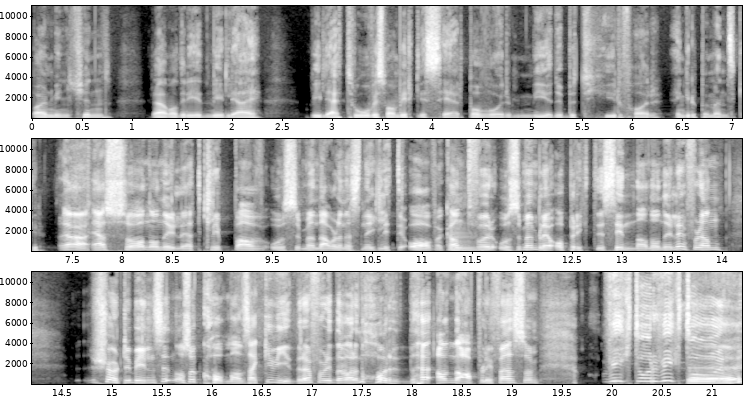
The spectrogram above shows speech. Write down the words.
Bayern München, Real Madrid, vil jeg, vil jeg tro, hvis man virkelig ser på hvor mye du betyr for en gruppe mennesker. Ja, jeg så nå nylig et klipp av Osimen der hvor det nesten gikk litt i overkant. For Osimen ble oppriktig sinna nå nylig. Fordi han kjørte i bilen sin, og så kom han seg ikke videre fordi det var en horde av Napoli-fans som Victor, Victor!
